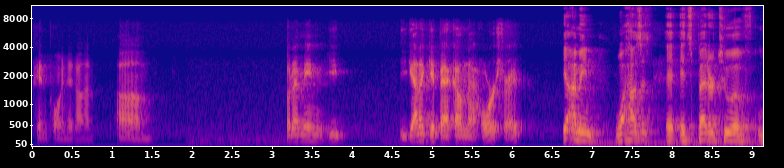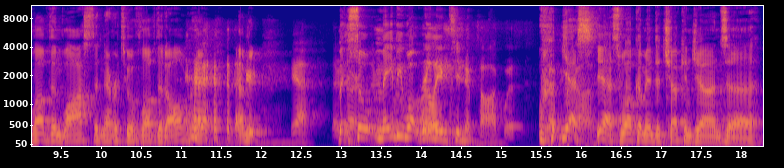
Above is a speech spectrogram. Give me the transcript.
pinpoint it on. Um, but I mean, you you got to get back on that horse, right? Yeah, I mean, well, how's it? it- It's better to have loved and lost than never to have loved at all, right? I mean, yeah. But there's so maybe what we need to- relationship talk with yes, John. yes. Welcome into Chuck and John's uh,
